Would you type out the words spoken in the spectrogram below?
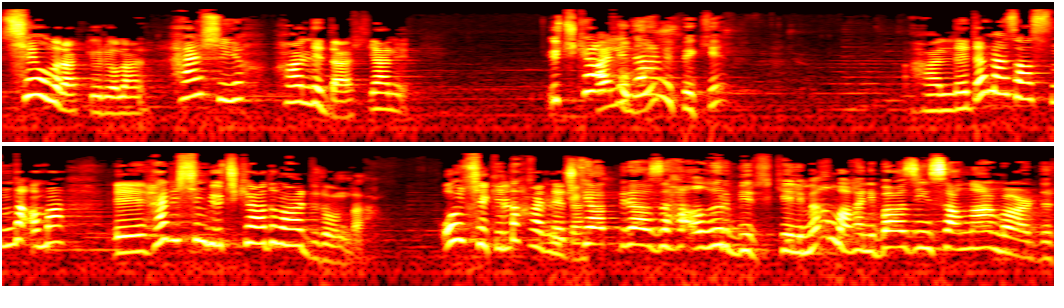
şey olarak görüyorlar. Her şeyi halleder. Yani üç kağıt Halleder olur. mi peki? Halledemez aslında ama e, her işin bir üç kağıdı vardır onda. O şekilde halleder. Üç kağıt biraz daha ağır bir kelime ama hani bazı insanlar vardır.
